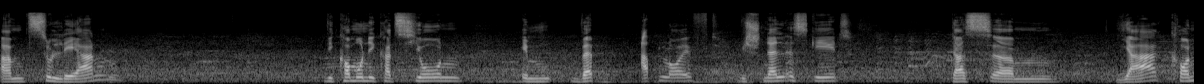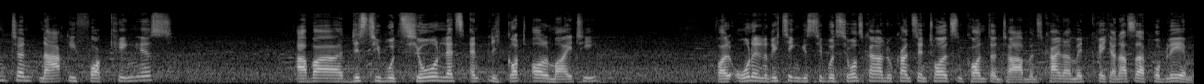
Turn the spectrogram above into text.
ähm, zu lernen, wie Kommunikation im Web abläuft, wie schnell es geht, dass ähm, ja, Content nach wie vor King ist, aber Distribution letztendlich God Almighty weil ohne den richtigen Distributionskanal, du kannst den tollsten Content haben, wenn es keiner mitkriegt, dann hast du ein Problem.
